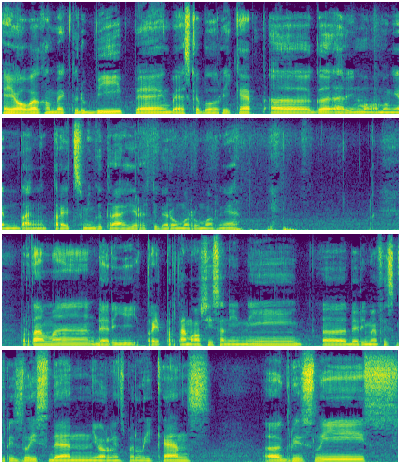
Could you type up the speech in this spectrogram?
Ayo, welcome back to the B Bang Basketball Recap. Uh, gue hari ini mau ngomongin tentang trade seminggu terakhir, juga rumor-rumornya. Pertama dari trade pertama off season ini uh, dari Memphis Grizzlies dan New Orleans Pelicans. Uh, Grizzlies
